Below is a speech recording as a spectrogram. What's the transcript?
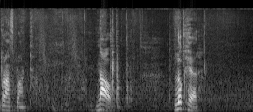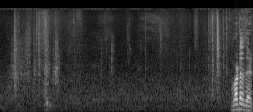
transplant. Now, look here. What is it?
